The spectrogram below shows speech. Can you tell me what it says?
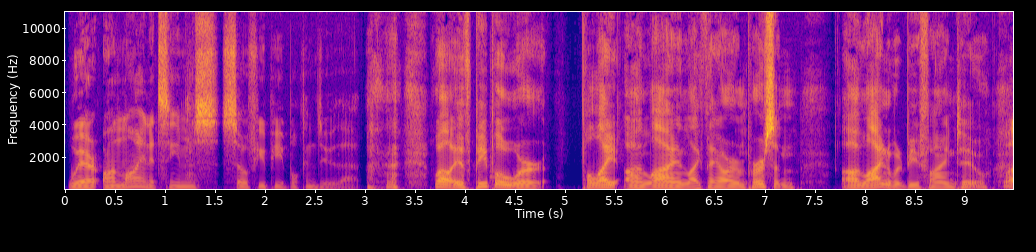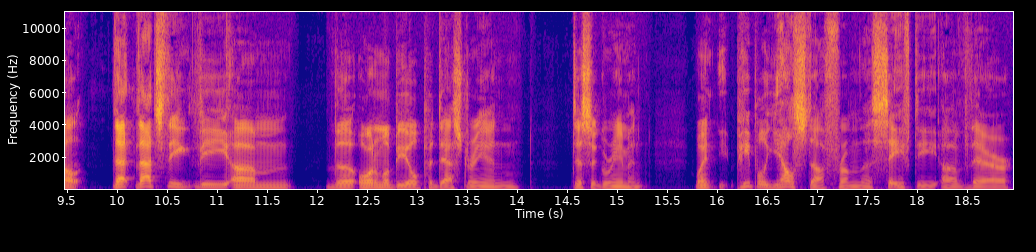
where online it seems so few people can do that. Well, if people were polite online like they are in person, online would be fine too. Well, that that's the the um the automobile pedestrian disagreement. When people yell stuff from the safety of their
